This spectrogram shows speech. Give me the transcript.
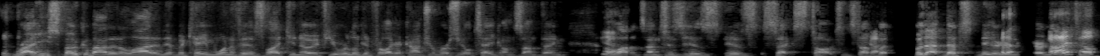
right. He spoke about it a lot, and it became one of his like you know if you were looking for like a controversial take on something, Yeah. a lot of times his his his sex talks and stuff. Yeah. But but that that's neither But-. But I've helped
